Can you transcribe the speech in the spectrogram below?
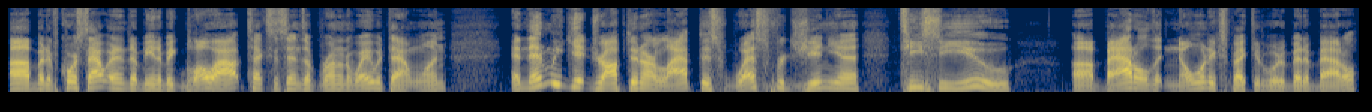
uh, but of course that would end up being a big blowout. Texas ends up running away with that one, and then we get dropped in our lap this West Virginia TCU uh, battle that no one expected would have been a battle.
